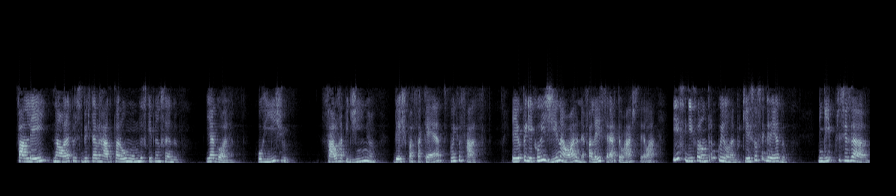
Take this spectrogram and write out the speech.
falei, na hora percebi que estava errado, parou o mundo, eu fiquei pensando, e agora? Corrijo? Falo rapidinho? Deixo passar quieto? Como é que eu faço? E aí eu peguei e corrigi na hora, né? Falei certo, eu acho, sei lá. E segui falando tranquilo, né? Porque esse é o segredo. Ninguém precisa.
